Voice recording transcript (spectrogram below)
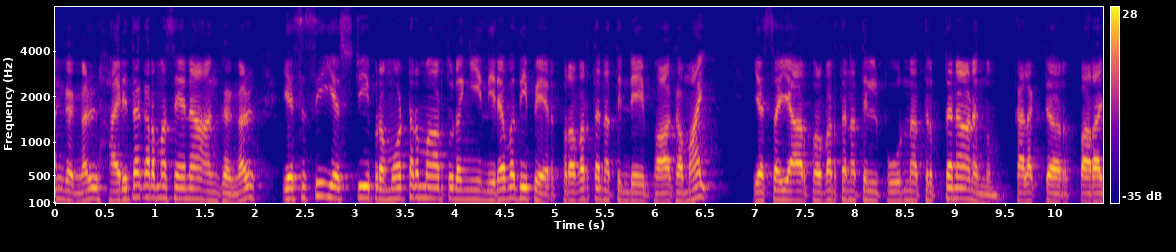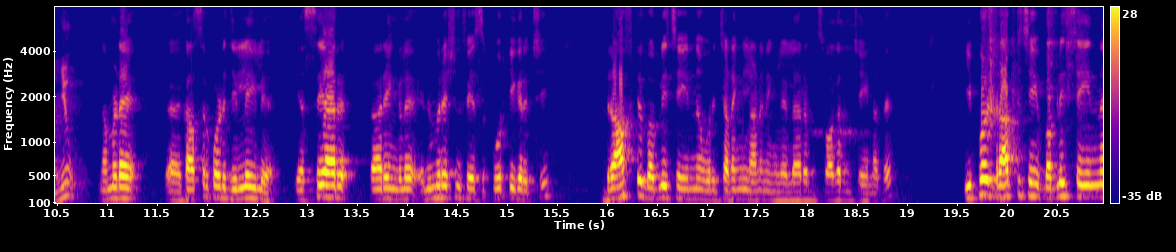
അംഗങ്ങൾ ഹരിതകർമ്മസേന അംഗങ്ങൾ എസ് സി എസ് ടി പ്രൊമോട്ടർമാർ തുടങ്ങി നിരവധി പേർ പ്രവർത്തനത്തിന്റെ ഭാഗമായി. എസ് ഐ ആർ പ്രവർത്തനത്തിൽ പൂർണ തൃപ്തനാണെന്നും കലക്ടർ പറഞ്ഞു. നമ്മുടെ കാസർഗോഡ് ജില്ലയിൽ എസ് ഐ ആർ കാര്യങ്ങൾ എനുമറേഷൻ ഫേസ് പൂർത്തീകരിച്ച് ഡ്രാഫ്റ്റ് പബ്ലിഷ് ചെയ്യുന്ന ഒരു ചടങ്ങിലാണ് നിങ്ങൾ എല്ലാവരും സ്വാഗതം ചെയ്യുന്നത്. ഇപ്പോൾ ഡ്രാഫ്റ്റ് പബ്ലിഷ് ചെയ്യുന്ന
